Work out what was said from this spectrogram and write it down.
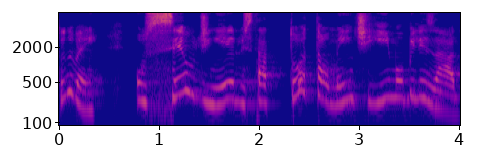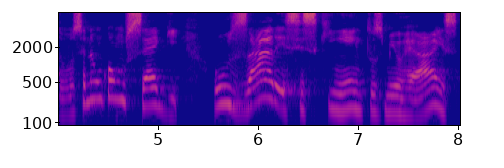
Tudo bem. O seu dinheiro está totalmente imobilizado. Você não consegue usar esses 500 mil reais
